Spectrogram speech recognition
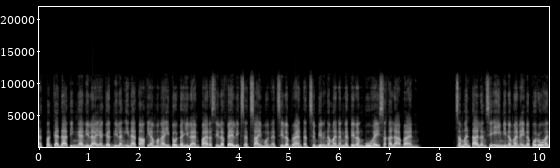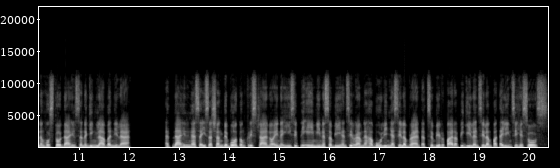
At pagkadating nga nila ay agad nilang inatake ang mga ito dahilan para sila Felix at Simon at sila Brant at Sibir naman ang natirang buhay sa kalaban. Samantalang si Amy naman ay napuruhan ng husto dahil sa naging laban nila. At dahil nga sa isa siyang debotong kristyano ay naisip ni Amy na sabihan si Ram na habulin niya sila Brant at Sibir para pigilan silang patayin si Jesus.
